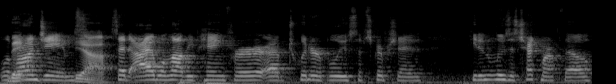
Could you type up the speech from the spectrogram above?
LeBron James, yeah. said, I will not be paying for a Twitter Blue subscription. He didn't lose his check mark though,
